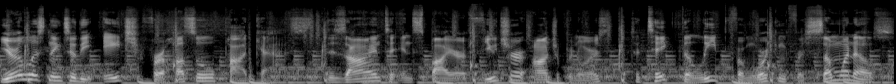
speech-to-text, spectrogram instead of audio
You're listening to the H for Hustle podcast, designed to inspire future entrepreneurs to take the leap from working for someone else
